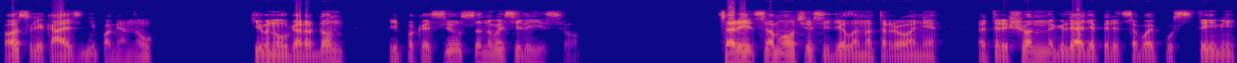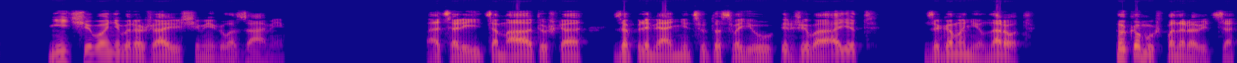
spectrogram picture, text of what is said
после казни помяну», — кивнул Гордон и покосился на Василису. Царица молча сидела на троне, отрешенно глядя перед собой пустыми, ничего не выражающими глазами. А царица-матушка за племянницу-то свою переживает, — загомонил народ. — А кому ж понравится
